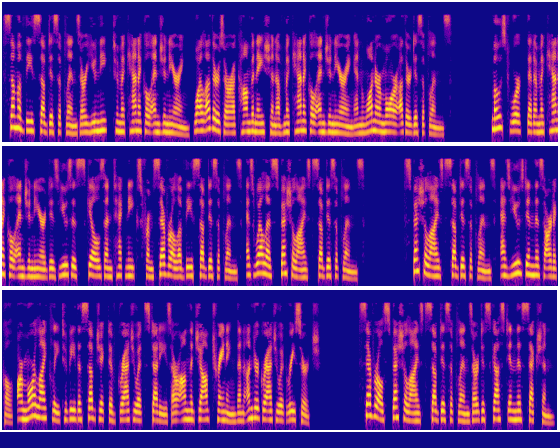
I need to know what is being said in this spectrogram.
Some of these subdisciplines are unique to mechanical engineering, while others are a combination of mechanical engineering and one or more other disciplines. Most work that a mechanical engineer does uses skills and techniques from several of these subdisciplines, as well as specialized subdisciplines. Specialized subdisciplines, as used in this article, are more likely to be the subject of graduate studies or on-the-job training than undergraduate research. Several specialized subdisciplines are discussed in this section.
